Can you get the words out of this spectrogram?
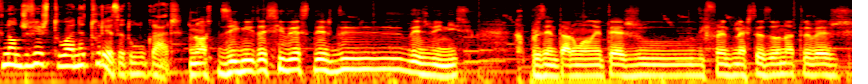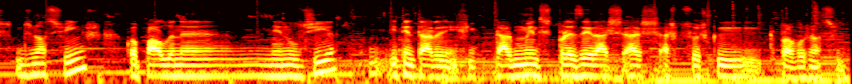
que não desvirtua a natureza do lugar. O nosso desígnio tem sido esse desde, desde o início. Representar um Alentejo diferente nesta zona através dos nossos vinhos, com a Paula na, na enologia e tentar, enfim, dar momentos de prazer às, às, às pessoas que, que, provam os nossos vinhos.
